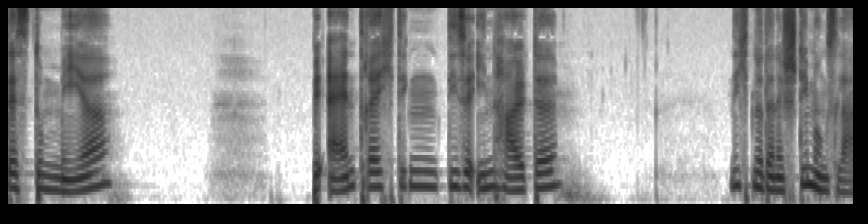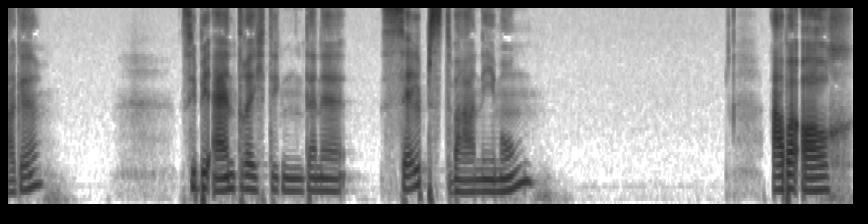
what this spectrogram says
desto mehr beeinträchtigen diese Inhalte nicht nur deine Stimmungslage, sie beeinträchtigen deine Selbstwahrnehmung, aber auch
